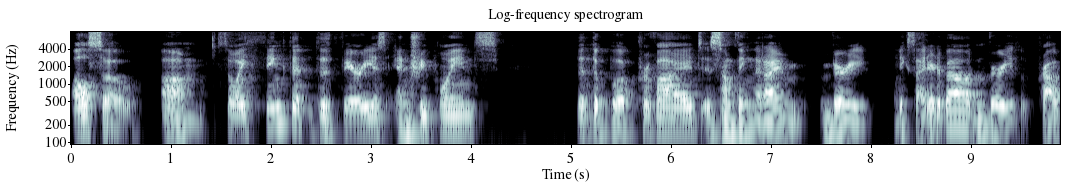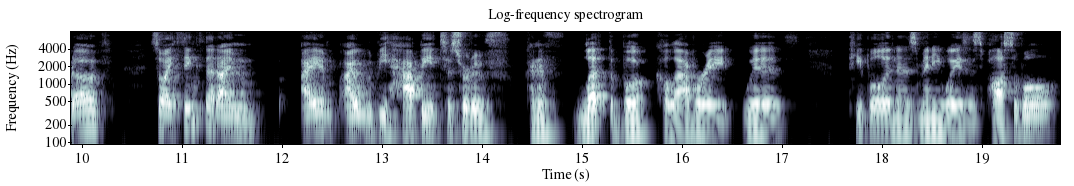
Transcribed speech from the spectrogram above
also. Um, so I think that the various entry points that the book provides is something that I'm very excited about and very proud of. So I think that I'm I I would be happy to sort of kind of let the book collaborate with people in as many ways as possible.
